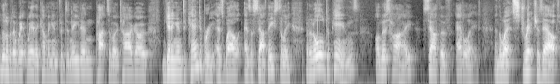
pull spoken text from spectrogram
a little bit of wet weather coming in for Dunedin, parts of Otago, getting into Canterbury as well as a southeasterly. But it all depends on this high south of Adelaide and the way it stretches out,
